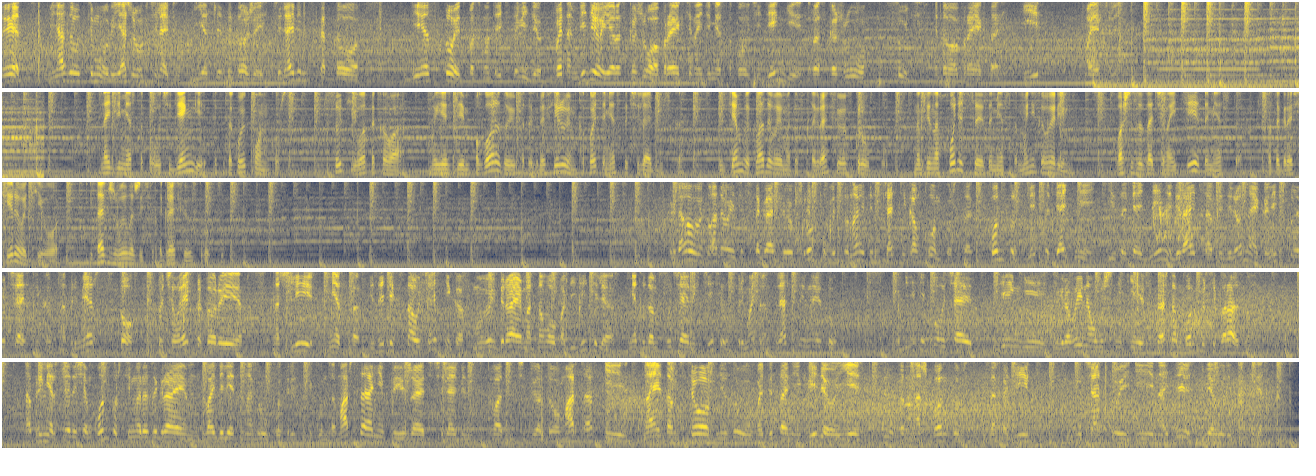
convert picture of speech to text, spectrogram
Привет, меня зовут Тимур, я живу в Челябинске. Если ты тоже из Челябинска, то тебе стоит посмотреть это видео. В этом видео я расскажу о проекте «Найди место, получи деньги», расскажу суть этого проекта и поехали! «Найди место, получи деньги» — это такой конкурс. Суть его такова. Мы ездим по городу и фотографируем какое-то место Челябинска. Затем выкладываем эту фотографию в группу но где находится это место мы не говорим. Ваша задача найти это место, сфотографировать его и также выложить фотографию в группу. Когда вы выкладываете фотографию в группу, вы становитесь участником конкурса. Конкурс длится 5 дней, и за 5 дней набирается определенное количество участников, например 100. 100 человек, которые нашли место. Из этих 100 участников мы выбираем одного победителя методом случайных чисел в прямой трансляции на YouTube. Победитель получает деньги, игровые наушники, в каждом конкурсе по-разному. Например, в следующем конкурсе мы разыграем два билета на группу 30 секунд до Марса. Они приезжают в Челябинск 24 марта. И на этом все. Внизу в описании к видео есть ссылка на наш конкурс. Заходи, участвуй и надеюсь тебе будет интересно.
